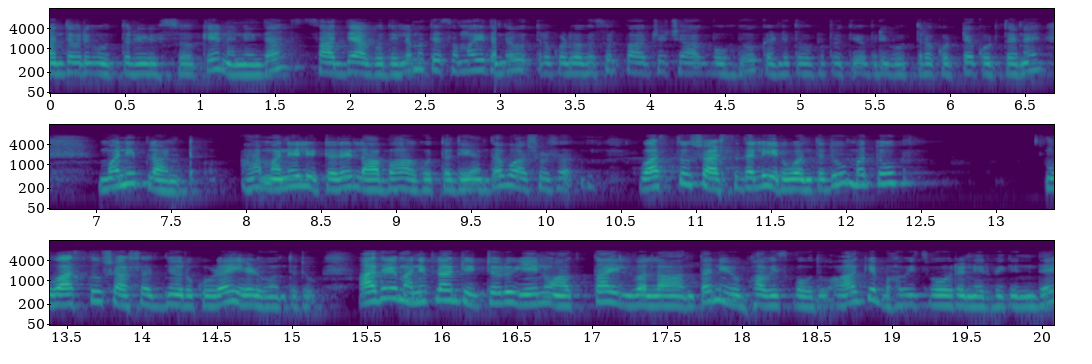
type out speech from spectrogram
ಅಂಥವರಿಗೆ ಉತ್ತರಿಸೋಕೆ ನನ್ನಿಂದ ಸಾಧ್ಯ ಆಗೋದಿಲ್ಲ. ಮತ್ತು ಸಮಯದಿಂದ ಉತ್ತರ ಕೊಡುವಾಗ ಸ್ವಲ್ಪ ಆಚುಚು ಆಗಬಹುದು. ಖಂಡಿತವಾಗ್ಲೂ ಪ್ರತಿಯೊಬ್ಬರಿಗೂ ಉತ್ತರ ಕೊಟ್ಟೇ ಕೊಡ್ತೇನೆ. ಮನಿ ಪ್ಲಾಂಟ್ ಇಟ್ಟರೆ ಲಾಭ ಆಗುತ್ತದೆ ಅಂತ ವಾಸ್ತು ವಾಸ್ತುಶಾಸ್ತ್ರದಲ್ಲಿ ಇರುವಂಥದ್ದು. ಮತ್ತು ವಾಸ್ತುಶಾಸ್ತ್ರಜ್ಞರು ಕೂಡ ಹೇಳುವಂಥದ್ದು. ಆದರೆ ಮನಿ ಪ್ಲಾಂಟ್ ಇಟ್ಟರೂ ಏನೂ ಆಗ್ತಾ ಇಲ್ವಲ್ಲ ಅಂತ ನೀವು ಭಾವಿಸ್ಬೋದು. ಹಾಗೆ ಭಾವಿಸುವವರ ನೆರವಿಗಿಂದೆ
